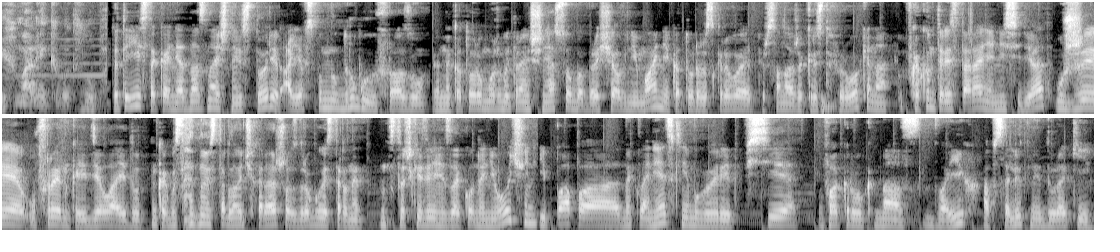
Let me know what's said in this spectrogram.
их маленького клуба. Это есть такая неоднозначная история, а я вспомнил другую фразу, на которую, может быть, раньше не особо обращал внимание, которая раскрывает персонажа Кристофера Уокена. В каком-то ресторане они сидят, уже у Фрэнка и дела идут, ну, как бы, с одной стороны, очень хорошо, с другой стороны, с точки зрения закона не очень, и папа наклоняется к нему и говорит, все вокруг нас двоих абсолютные дураки.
